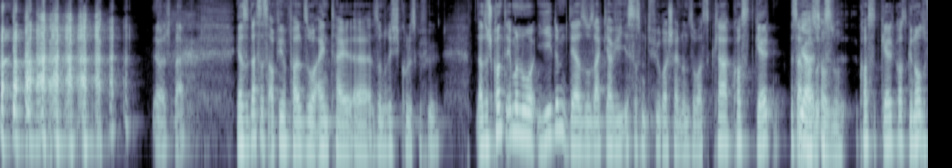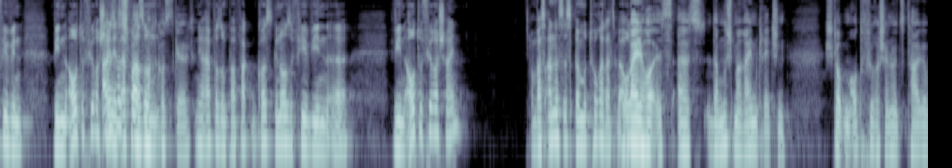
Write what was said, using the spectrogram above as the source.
Der war stark. Ja, also das ist auf jeden Fall so ein Teil, äh, so ein richtig cooles Gefühl. Also ich konnte immer nur jedem, der so sagt, ja, wie ist das mit Führerschein und sowas? Klar, kostet Geld, ist einfach Ja, so, ist auch ist, so. kostet Geld, kostet genauso viel wie ein, wie ein Autoführerschein. Alles, Jetzt einfach mal Spaß so ein, macht, kostet Geld. ja, einfach so ein paar Fakten, kostet genauso viel wie ein, äh, wie ein Autoführerschein. Und was anders ist beim Motorrad als bei Auto. Wobei, ho- ist, äh, da muss ich mal reingrätschen. Ich glaube, ein Autoführerschein heutzutage,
